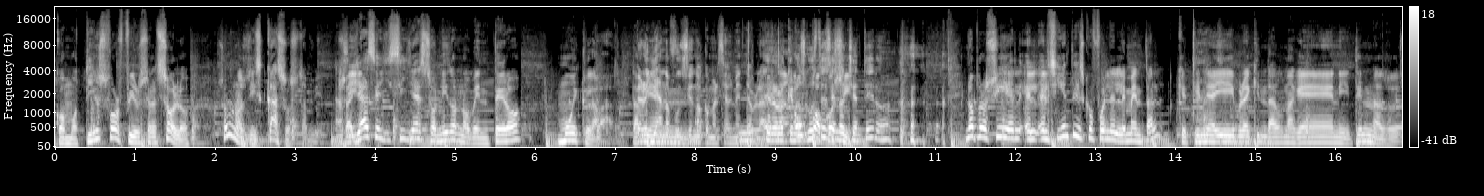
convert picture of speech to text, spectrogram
como Tears for Fears el solo, son unos discazos también. ¿Ah, o sea, sí? ya ese sí ya es sonido noventero muy clavado. Pero ya no funcionó comercialmente hablando. Pero lo que nos gusta es el sí. No, pero sí, el, el- el siguiente disco fue el Elemental, que tiene ahí Breaking Down Again y tiene unas rolas.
